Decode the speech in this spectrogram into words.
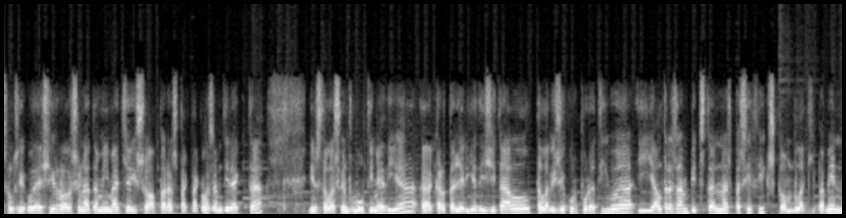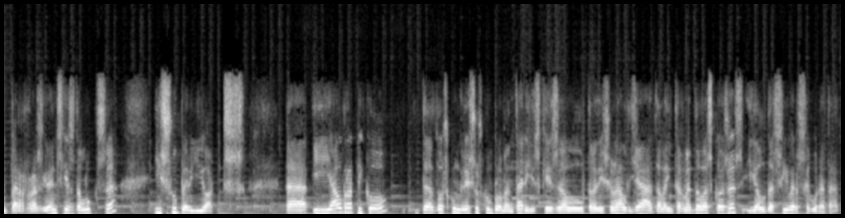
se'ls acudeixi relacionat amb imatge i so per a espectacles en directe, instal·lacions multimèdia, eh, cartelleria digital, televisió corporativa i altres àmbits tan específics com l'equipament per residències de luxe i superiots. Eh, I hi ha el repicó de dos congressos complementaris, que és el tradicional ja de la internet de les coses i el de ciberseguretat.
